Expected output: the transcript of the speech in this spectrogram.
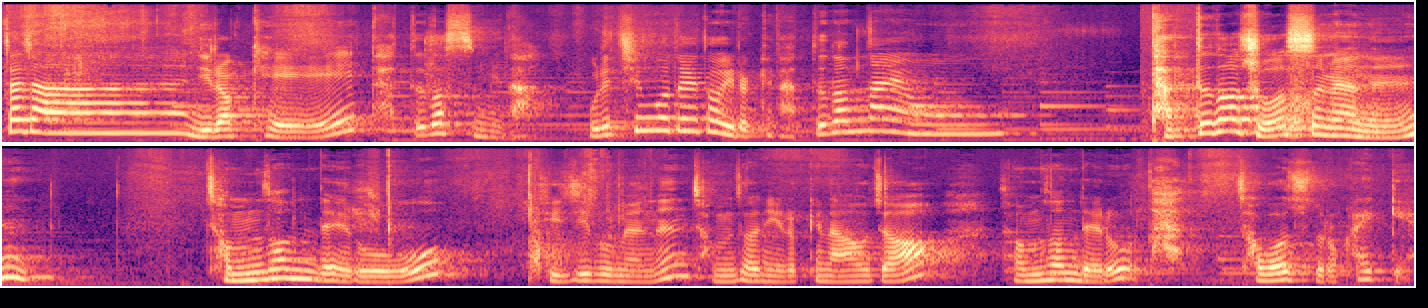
짜잔! 이렇게 다 뜯었습니다. 우리 친구들도 이렇게 다 뜯었나요? 다 뜯어 주었으면은 점선대로 뒤집으면은 점선이 이렇게 나오죠? 점선대로 다 접어주도록 할게요.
